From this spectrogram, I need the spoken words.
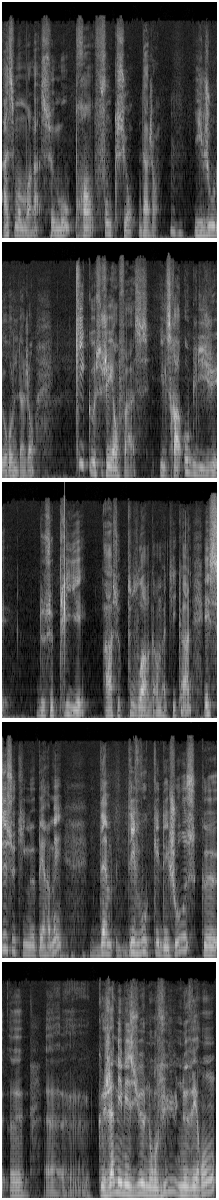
à ce moment-là, ce mot prend fonction d'agent. Mhm. Il joue le rôle d'agent. Qui que j'ai en face, il sera obligé de se plier à ce pouvoir grammatical. Et c'est ce qui me permet d'évoquer des choses que, euh, euh, que jamais mes yeux n'ont vues, ne verront,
